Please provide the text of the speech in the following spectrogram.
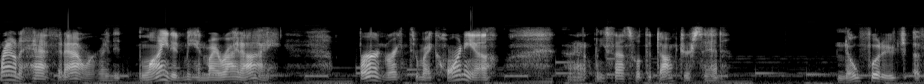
around a half an hour and it blinded me in my right eye. Burned right through my cornea. Uh, at least that's what the doctor said. No footage of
